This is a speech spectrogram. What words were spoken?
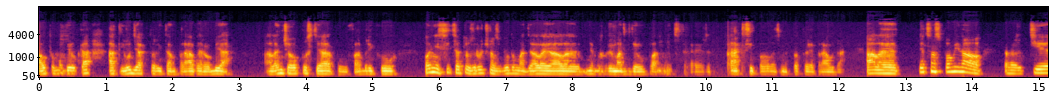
automobilka a tí ľudia, ktorí tam práve robia. A len čo opustia tú fabriku, oni síce tú zručnosť budú mať ďalej, ale nebudú mať kde uplatniť. Takže tak si povedzme, toto je pravda. Ale keď som spomínal e, tie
